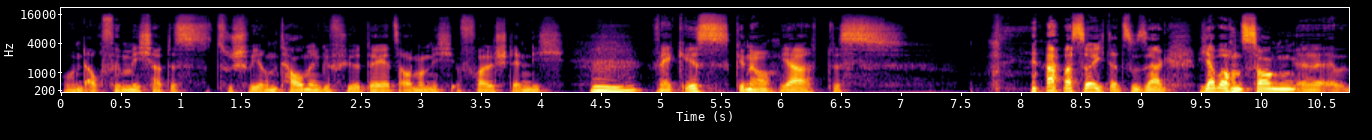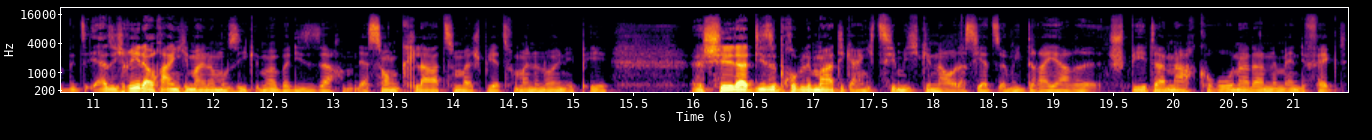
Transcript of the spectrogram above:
Und auch für mich hat es zu schwerem Taumel geführt, der jetzt auch noch nicht vollständig Mhm. weg ist. Genau, ja, das. Ja, was soll ich dazu sagen? Ich habe auch einen Song, äh, also ich rede auch eigentlich in meiner Musik immer über diese Sachen. Der Song Klar zum Beispiel jetzt von meiner neuen EP äh, schildert diese Problematik eigentlich ziemlich genau, dass jetzt irgendwie drei Jahre später nach Corona dann im Endeffekt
